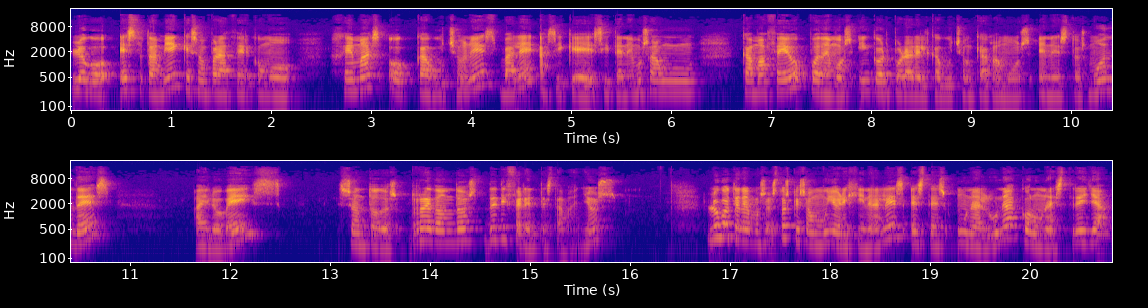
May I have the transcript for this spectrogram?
Luego esto también que son para hacer como gemas o cabuchones, ¿vale? Así que si tenemos algún camafeo podemos incorporar el cabuchón que hagamos en estos moldes. Ahí lo veis, son todos redondos de diferentes tamaños. Luego tenemos estos que son muy originales. Este es una luna con una estrella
